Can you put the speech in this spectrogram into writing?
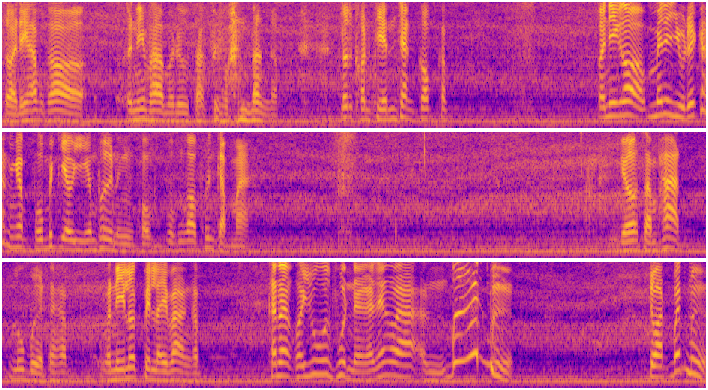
สวัสดีครับก็วันนี้พามาดูสักสุวรรณบ้างครับรถคอนเทนต์ช่างก๊อฟครับวันนี้ก็ไม่ได้อยู่ด้วยกันครับ ผมไปเกี่ยวอีกอำเภอหนึ่งผมผมก็เพิ่งกลับมา เดี๋ยวสัมภาษณ์โรเบิร์ตนะครับ วันนี้รถเป็นไรบ้างครับขณะคอยยูพุ่นเนี่ยก็ยังว่าเบิดมือจอดเบิดมือ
